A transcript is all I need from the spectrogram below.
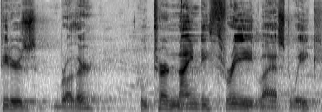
Peter's brother, who turned 93 last week.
